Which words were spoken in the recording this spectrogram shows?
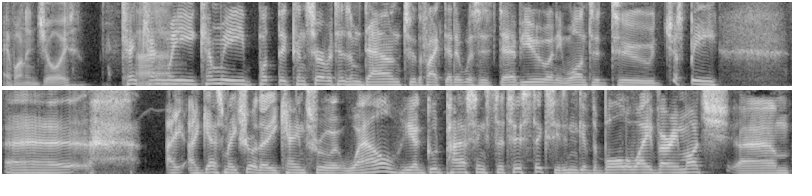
everyone enjoyed. Can can we can we put the conservatism down to the fact that it was his debut and he wanted to just be, uh, I, I guess, make sure that he came through it well. He had good passing statistics. He didn't give the ball away very much. Um,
